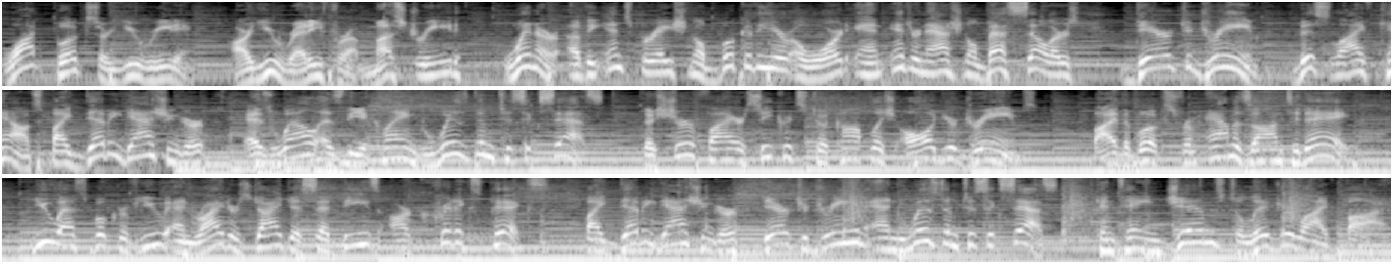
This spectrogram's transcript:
What books are you reading? Are you ready for a must read? Winner of the Inspirational Book of the Year Award and international bestsellers, Dare to Dream This Life Counts by Debbie Dashinger, as well as the acclaimed Wisdom to Success The Surefire Secrets to Accomplish All Your Dreams. Buy the books from Amazon today. U.S. Book Review and Writer's Digest said these are critics' picks by Debbie Dashinger. Dare to Dream and Wisdom to Success contain gems to live your life by.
